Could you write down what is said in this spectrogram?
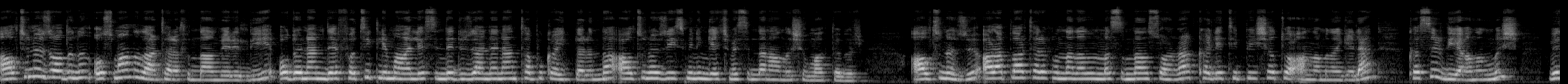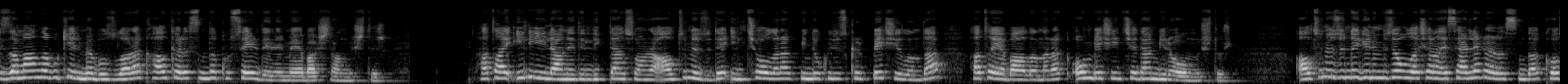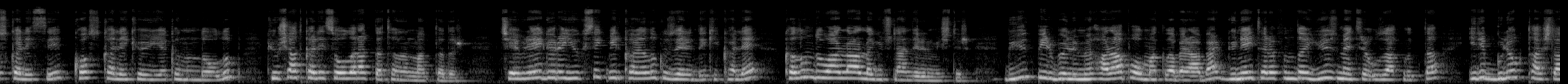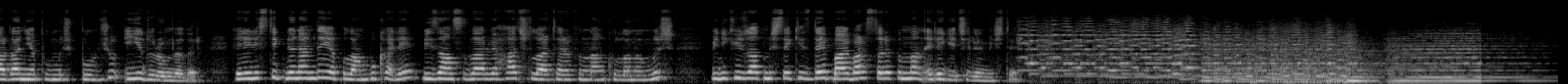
Altınözü adının Osmanlılar tarafından verildiği, o dönemde Fatikli mahallesinde düzenlenen tapu kayıtlarında Altınözü isminin geçmesinden anlaşılmaktadır. Altınözü, Araplar tarafından alınmasından sonra kale tipi şato anlamına gelen kasır diye anılmış ve zamanla bu kelime bozularak halk arasında kuseyr denilmeye başlanmıştır. Hatay il ilan edildikten sonra Altınözü'de ilçe olarak 1945 yılında Hatay'a bağlanarak 15 ilçeden biri olmuştur. Altınözü'nde günümüze ulaşan eserler arasında Kos Kalesi, Kos Kale köyü yakınında olup Kürşat Kalesi olarak da tanınmaktadır. Çevreye göre yüksek bir kayalık üzerindeki kale kalın duvarlarla güçlendirilmiştir. Büyük bir bölümü harap olmakla beraber güney tarafında 100 metre uzaklıkta iri blok taşlardan yapılmış burcu iyi durumdadır. Helenistik dönemde yapılan bu kale Bizanslılar ve Haçlılar tarafından kullanılmış, 1268'de Baybars tarafından ele geçirilmiştir.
